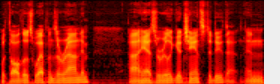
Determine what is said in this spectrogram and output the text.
with all those weapons around him. Uh, he has a really good chance to do that. And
